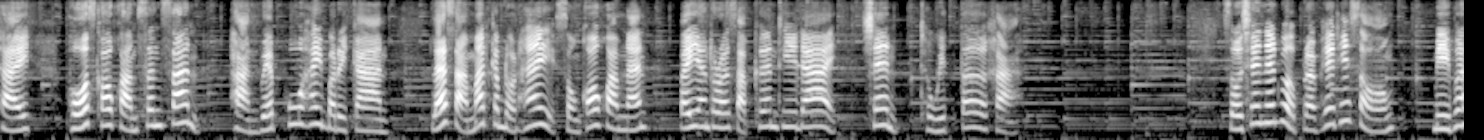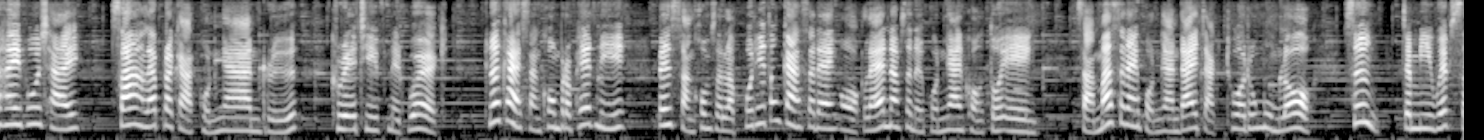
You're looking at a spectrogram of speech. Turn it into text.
ใช้โพสต์ข้อความสั้นๆ ผ่านเว็บผู้ให้บริการ และสามารถกำหนดให้ส่งข้อความนั้น ไปยังโทรศัพท์เคลื่อนที่ได้ เช่น Twitter ค่ะ social network ประเภทที่ 2 มีเพื่อให้ผู้ใช้สร้างและประกาศผลงานหรือ Creative Network เครือข่ายสังคมประเภทนี้เป็นสังคมสำหรับผู้ที่ต้องการแสดงออกและนำเสนอผลงานของตัวเอง สามารถแสดงผลงานได้จากทั่วทุกมุมโลก ซึ่งจะมีเว็บไซ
